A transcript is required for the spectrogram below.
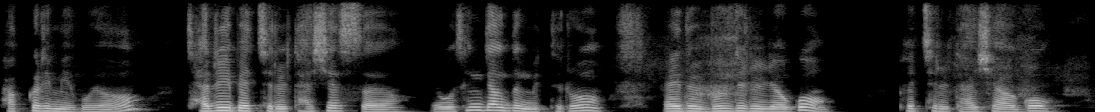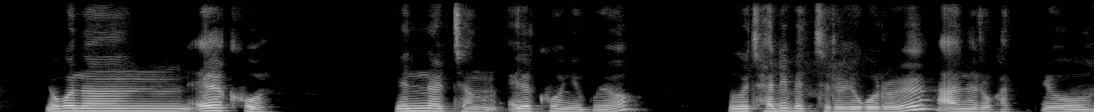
밥그림이고요. 자리 배치를 다시 했어요. 요거 생장등 밑으로 애들 물들이려고 배치를 다시 하고 요거는 엘콘 옛날 창 엘콘이고요. 요거 자리 배치를 요거를 안으로 가, 요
